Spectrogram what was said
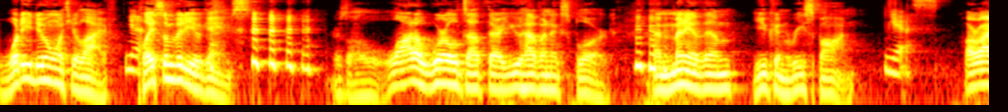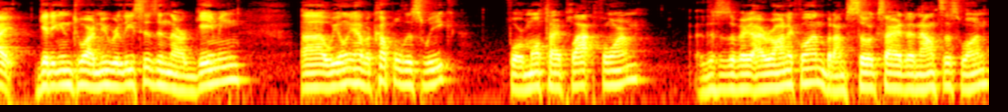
what are you doing with your life? Yeah. Play some video games. There's a lot of worlds out there you haven't explored, and many of them you can respawn. Yes. All right, getting into our new releases in our gaming. Uh, we only have a couple this week for multi platform. This is a very ironic one, but I'm so excited to announce this one.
